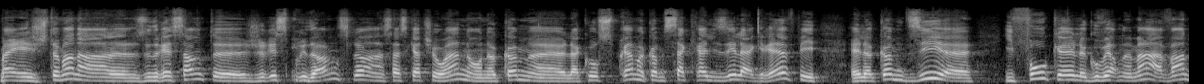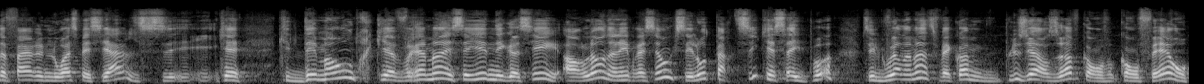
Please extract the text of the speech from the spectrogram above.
Ben justement, dans euh, une récente euh, jurisprudence là, en Saskatchewan, on a comme euh, la Cour suprême a comme sacralisé la grève, puis elle a comme dit il faut que le gouvernement, avant de faire une loi spéciale, qu'il démontre qu'il a vraiment essayé de négocier. Or là, on a l'impression que c'est l'autre partie qui essaye pas. C'est le gouvernement, ça fait comme plusieurs offres qu'on fait, on,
